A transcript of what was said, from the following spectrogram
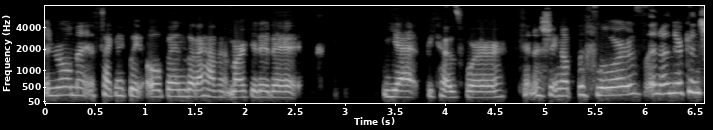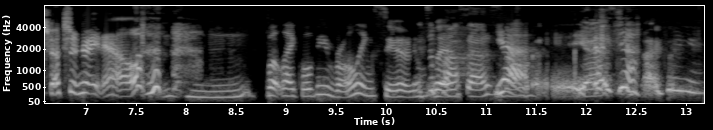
Enrollment is technically open, but I haven't marketed it yet because we're finishing up the floors and under construction right now. Mm-hmm. but like we'll be rolling soon. It's with, a process. Yeah. Yes, yeah. exactly.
